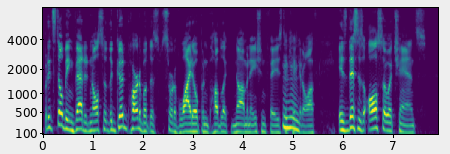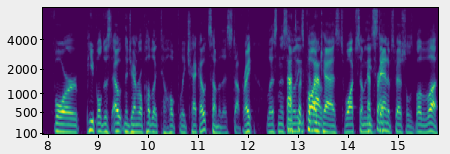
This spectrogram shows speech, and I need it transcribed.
But it's still being vetted, and also the good part about this sort of wide open public nomination phase to Mm-hmm. kick it off is this is also a chance for people just out in the general public to hopefully check out some of this stuff, right? Listen to some That's of these it's about. podcasts, watch some of these That's right. stand-up specials, blah blah blah.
